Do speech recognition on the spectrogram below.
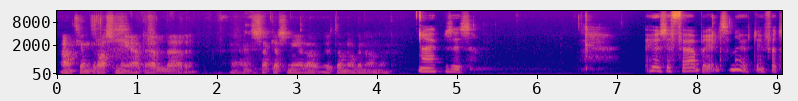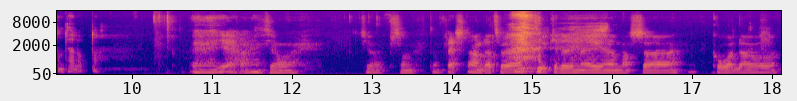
antingen dras med eller eh, sackas ner av, utav någon annan. Nej, precis. Hur ser förberedelserna ut inför ett sånt här lopp då? Eh, Ja, jag gör som de flesta andra tror jag. Trycker i mig en massa cola och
